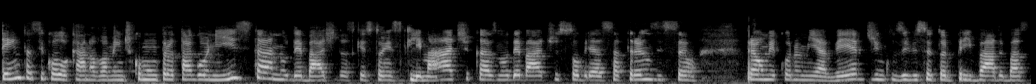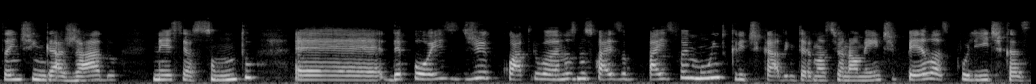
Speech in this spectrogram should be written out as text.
tenta se colocar novamente como um protagonista no debate das questões climáticas, no debate sobre essa transição para uma economia verde, inclusive o setor privado bastante engajado nesse assunto, é, depois de quatro anos nos quais o país foi muito criticado internacionalmente pelas políticas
